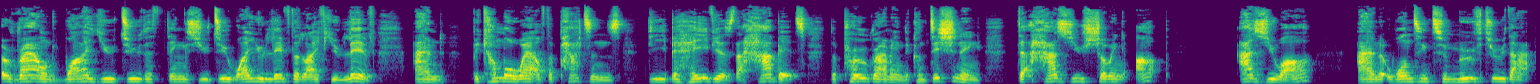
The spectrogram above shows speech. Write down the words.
around why you do the things you do, why you live the life you live, and become more aware of the patterns, the behaviors, the habits, the programming, the conditioning that has you showing up as you are and wanting to move through that,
